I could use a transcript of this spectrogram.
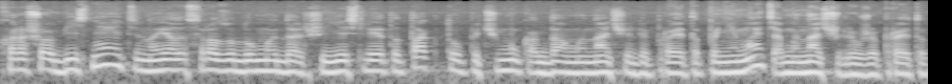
хорошо объясняете, но я сразу думаю дальше. Если это так, то почему, когда мы начали про это понимать, а мы начали уже про это,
